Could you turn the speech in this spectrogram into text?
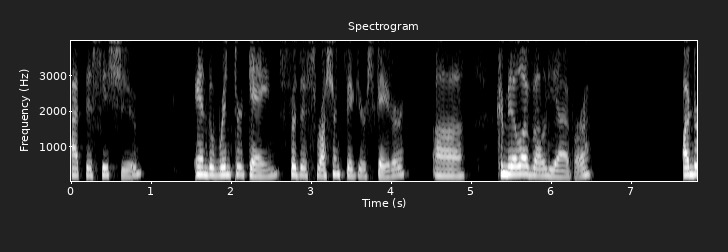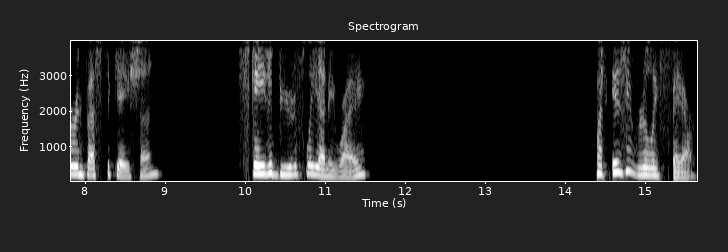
at this issue in the Winter Games for this Russian figure skater, uh, Kamila Valieva, under investigation, skated beautifully anyway. But is it really fair?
